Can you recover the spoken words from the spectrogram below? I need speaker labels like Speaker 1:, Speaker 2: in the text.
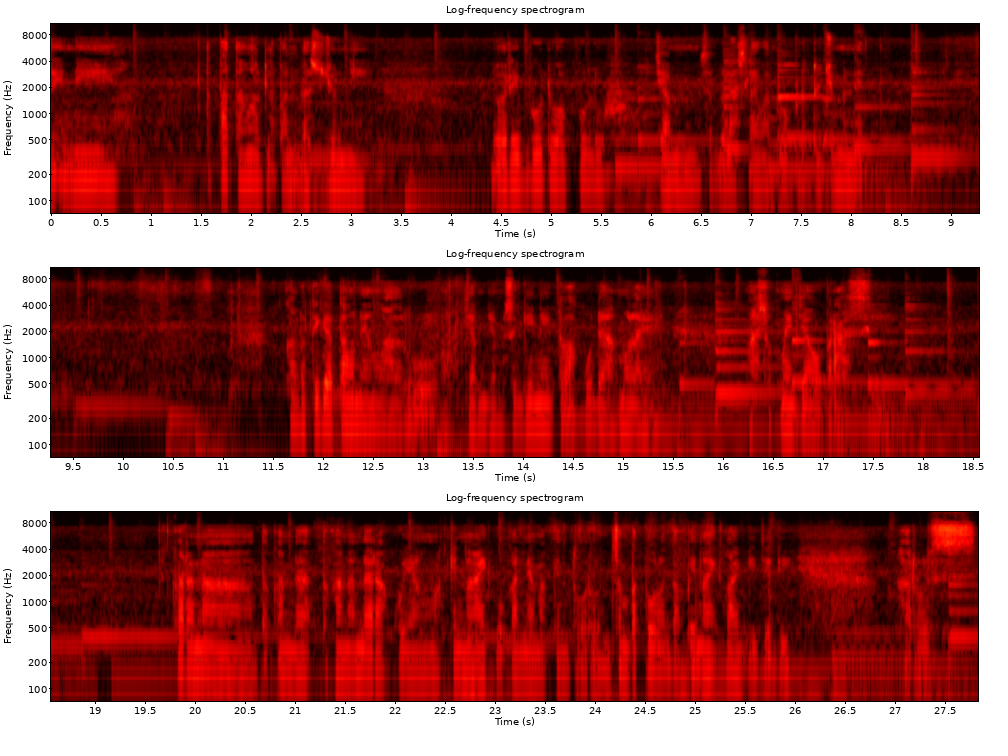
Speaker 1: ini tepat tanggal 18 Juni 2020 jam 11 lewat 27 menit. Kalau tiga tahun yang lalu jam-jam segini itu aku udah mulai masuk meja operasi. Karena tekan da tekanan darahku yang makin naik bukannya makin turun sempat turun tapi naik lagi. Jadi harus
